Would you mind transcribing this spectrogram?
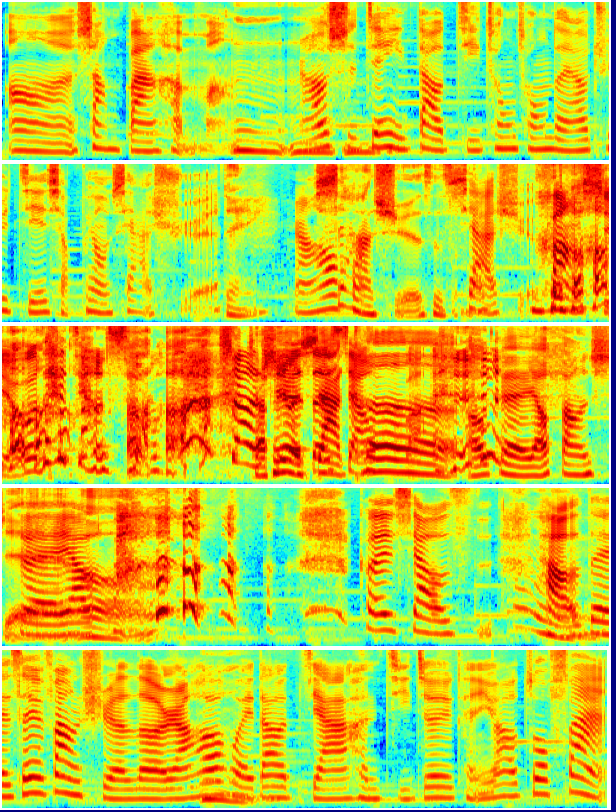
嗯、呃上班很忙，嗯，然后嗯时间一到，急匆匆的要去接小朋友下学，对，然后下学是什么？下学放学，我在讲什么？上小朋友学下想课法。，OK，要放学，对要嗯 快笑死！好，对，所以放学了，然后回到家很急着，可能又要做饭，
